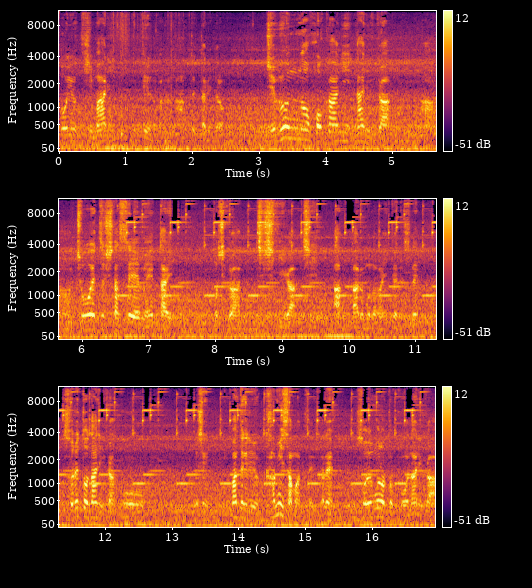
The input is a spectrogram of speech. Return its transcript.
そういう決まりっていうのかな。何と言ったらいいんだろう。自分の他に何か超越した生命体もしくは知識が知ああるものがいてですね。それと何かこう要するに一般的に言う神様っていうんですかね。そういうものとこう何か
